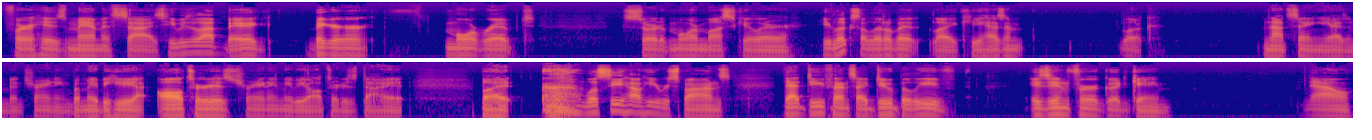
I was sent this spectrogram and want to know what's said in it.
for his mammoth size. He was a lot big bigger, more ribbed, sort of more muscular. He looks a little bit like he hasn't. Look, I'm not saying he hasn't been training, but maybe he altered his training, maybe altered his diet. But we'll see how he responds. That defense, I do believe, is in for a good game. Now,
